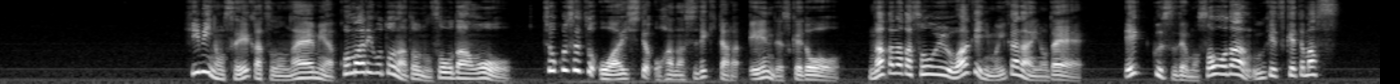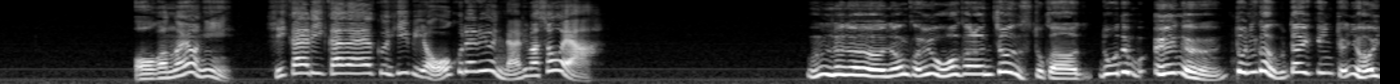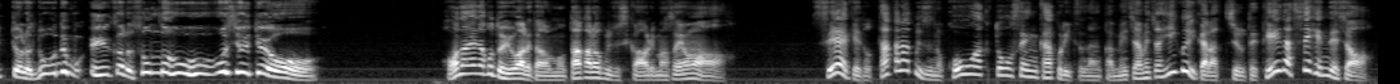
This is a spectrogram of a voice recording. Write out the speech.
日々の生活の悩みや困りごとなどの相談を直接お会いしてお話できたらええんですけど、なかなかそういうわけにもいかないので、X でも相談受け付けてます。黄金のように光り輝く日々を送れるようになりましょうや。んなな、なんかようわからんチャンスとか、どうでもええねん。とにかく大金手に入ったらどうでもええからそんな方法教えてよ。ほないなこと言われたらもう宝くじしかありませんわ。せやけど宝くじの高額当選確率なんかめちゃめちゃ低いからっちゅうて手出してへんでしょ。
